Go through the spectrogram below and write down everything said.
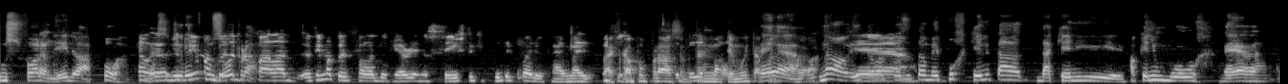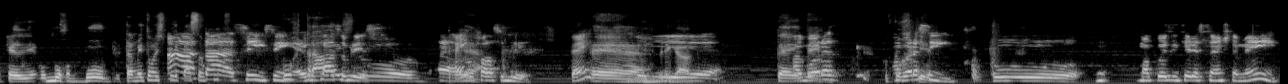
uns fora nele. Ah, porra. Não, eu, eu tenho uma coisa outros, pra falar. Eu tenho uma coisa pra falar do Harry no sexto que puta que pariu, cara. Mas Vai ficar pro próximo, eu tem, tem muita coisa pra É, falar. não, e tem uma É. coisa também, porque ele tá daquele. aquele humor, né? Aquele humor bobo. Também tem uma Ah, explicação tá, sim, sim. por Eu vou falar sobre do. isso. É, eu É. vou falar sobre isso. Tem? É, Beijo, obrigado. E tem, agora, tem. Por agora sim, o, uma coisa interessante também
